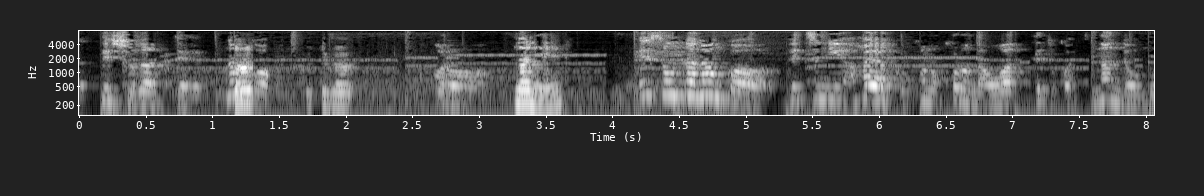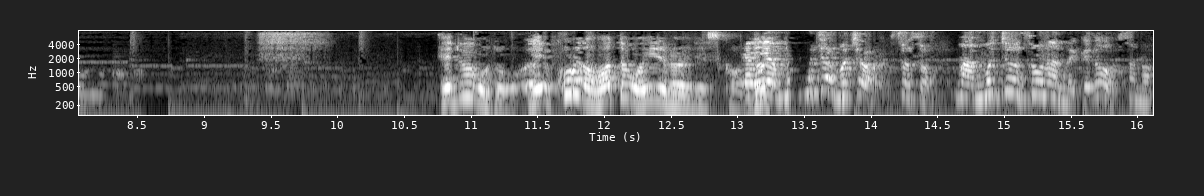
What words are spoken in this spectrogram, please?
るでしょ、だって。なんか、いるほら、何？え、そんななんか、別に早くこのコロナ終わってとかってなんで思うのかな？え、どういうこと？え、コロナ終わった方がいいじゃないですか。いやいや、だももちろん、もちろん、そうそう。まあ、もちろんそうなんだけど、その、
